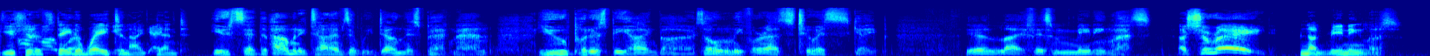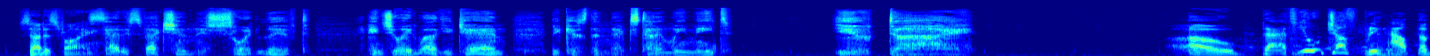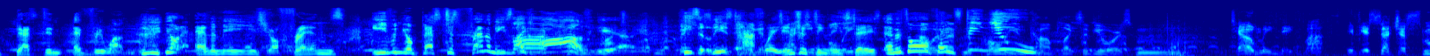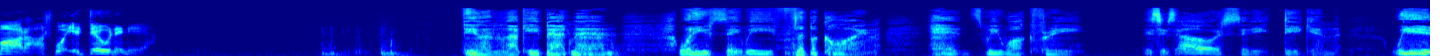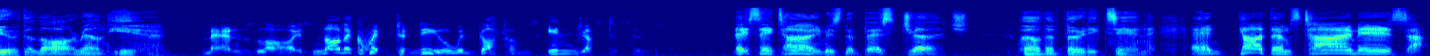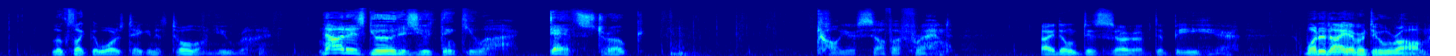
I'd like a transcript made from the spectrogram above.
You should have stayed away tonight, Dent. Dent. You said that. How many times have we done this, Batman? You put us behind bars only for us to escape. Your life is meaningless. A charade! Not meaningless. Satisfying. Satisfaction is short lived. Enjoy it while you can, because the next time we meet, you die. Oh, Bat, you just bring out the best in everyone. Your enemies, your friends, even your bestest frenemies like Harv here. He's at least halfway interesting these days, and it's all How is thanks that to Napoleon you. complex of yours? Hmm? Tell me, Nygma, if you're such a smartass, what you doing in here? Feeling lucky, Batman? What do you say we flip a coin? Heads, we walk free. This is our city, Deacon. We're the law around here. Man's law is not equipped to deal with Gotham's injustices. They say time is the best judge. Well, the verdict's in, and Gotham's time is up. Looks like the war's taking its toll on you, brother. Not as good as you think you are. Deathstroke. Call yourself a friend. I don't deserve to be here. What did I ever do wrong?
